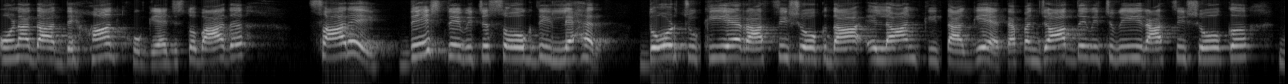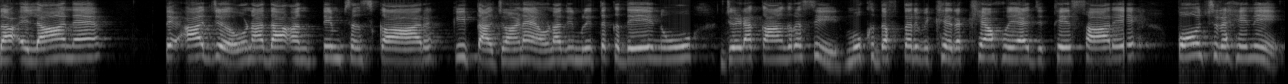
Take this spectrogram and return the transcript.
ਉਹਨਾਂ ਦਾ ਦੇਹਾਂਤ ਹੋ ਗਿਆ ਜਿਸ ਤੋਂ ਬਾਅਦ ਸਾਰੇ ਦੇਸ਼ ਦੇ ਵਿੱਚ ਸੋਗ ਦੀ ਲਹਿਰ ਦੌੜ ਚੁੱਕੀ ਹੈ ਰਾਸੀ ਸ਼ੋਕ ਦਾ ਐਲਾਨ ਕੀਤਾ ਗਿਆ ਹੈ। ਤਾਂ ਪੰਜਾਬ ਦੇ ਵਿੱਚ ਵੀ ਰਾਸੀ ਸ਼ੋਕ ਦਾ ਐਲਾਨ ਹੈ ਤੇ ਅੱਜ ਉਹਨਾਂ ਦਾ ਅੰਤਿਮ ਸੰਸਕਾਰ ਕੀਤਾ ਜਾਣਾ ਹੈ। ਉਹਨਾਂ ਦੀ ਮ੍ਰਿਤਕ ਦੇਹ ਨੂੰ ਜਿਹੜਾ ਕਾਂਗਰਸੀ ਮੁੱਖ ਦਫ਼ਤਰ ਵਿਖੇ ਰੱਖਿਆ ਹੋਇਆ ਹੈ, ਜਿੱਥੇ ਸਾਰੇ ਪਹੁੰਚ ਰਹੇ ਨੇ।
